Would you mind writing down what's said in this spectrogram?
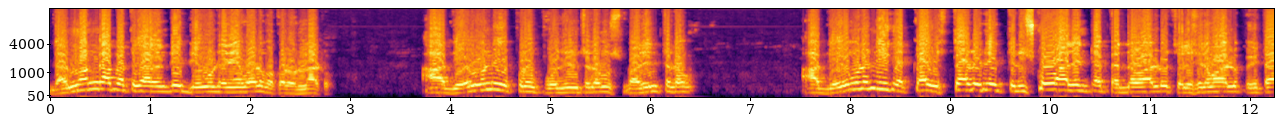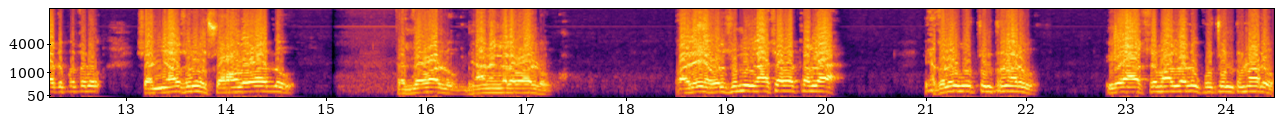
ధర్మంగా బతకాలంటే దేవుడు అనేవాడు ఒకడు ఉన్నాడు ఆ దేవుణ్ణి ఎప్పుడు పూజించడం స్మరించడం. ఆ దేవుడు నీకు ఎక్కడ ఇస్తాడని తెలుసుకోవాలంటే పెద్దవాళ్ళు తెలిసిన వాళ్ళు పీఠాధిపతులు సన్యాసులు స్వాముల వాళ్ళు పెద్దవాళ్ళు జ్ఞానం గల వాళ్ళు వాళ్ళే ఎవరి సొమ్ము ఆశపడతలే ఎక్కడో కూర్చుంటున్నారు. ఏ ఆశ్రమాల్లోనూ కూర్చుంటున్నారు.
